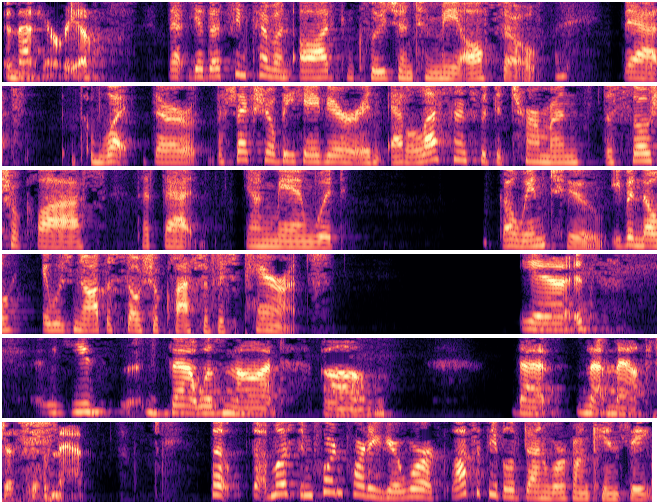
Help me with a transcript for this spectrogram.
in that area. That, yeah, that seemed kind of an odd conclusion to me. Also, that what their the sexual behavior in adolescence would determine the social class that that young man would go into, even though it was not the social class of his parents. Yeah, it's he's that was not um, that that math just didn't add. But the most important part of your work, lots of people have done work on Kinsey,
